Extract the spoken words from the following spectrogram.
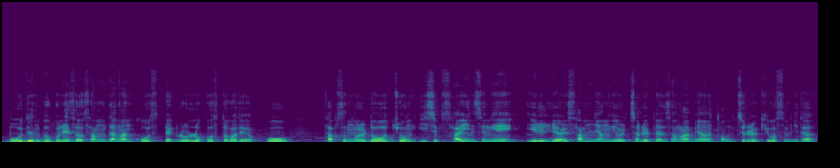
모든 부분에서 상당한 고spec 롤러코스터가 되었고 탑승물도 총 24인승의 1열 3량 열차를 편성하며 덩치를 키웠습니다.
